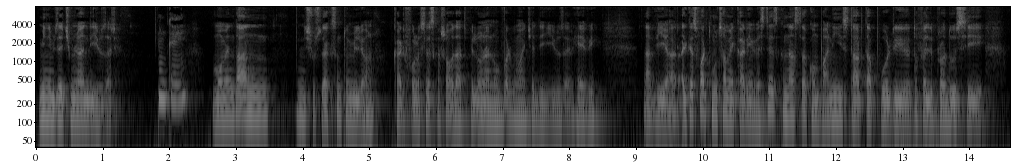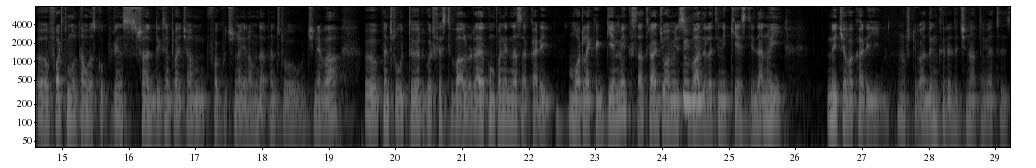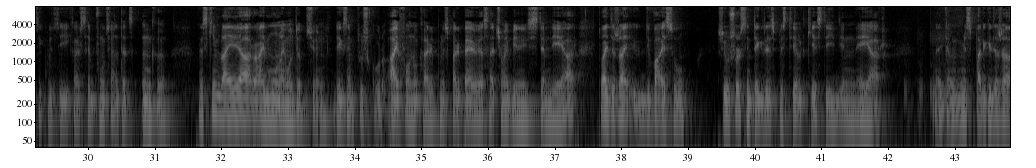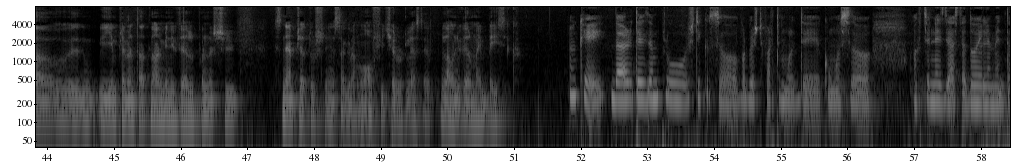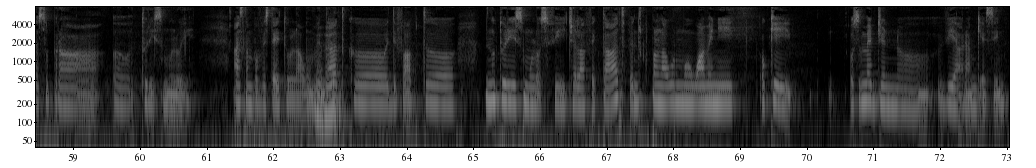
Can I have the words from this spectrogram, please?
minim 10 milioane de useri. Ok. Momentan, nici nu știu dacă sunt un milion care folosesc așa o dată pe lună, nu vorbim aici de user heavy la VR. Adică sunt foarte mulți oameni care investesc în asta, companii, startup-uri, tot fel de produse. Uh, Foarte mult am văzut cuprins și, de exemplu, aici am făcut și noi la un moment dat pentru cineva, uh, pentru târguri, festivaluri. Ai o componentă asta care e more like a gimmick, să atragi oamenii să Mhm. vadă la tine chestii, dar nu-i, nu e ceva care e, nu știu, adânc rădăcinat în viața de zi cu zi, care să aibă funcționalități încă. În schimb, la AR ai mult mai multe opțiuni. De exemplu, și cu iPhone-ul, care mi se pare pe iOS are cel mai bine sistem de AR, tu ai deja device-ul și e ușor să integrezi peste el chestii din AR. Adică mi se pare că deja uh, e implementat la un anumit nivel, până și Snapchat-ul și Instagram-ul au feature-urile astea la un nivel mai basic. Ok, dar, de exemplu, știi că să vorbești foarte mult de cum o să acționezi astea două elemente asupra uh, turismului. Asta îmi povesteai tu la un moment Mhm. dat, că, de fapt, uh, nu turismul o să fie cel afectat, pentru că, până la urmă, oamenii, ok, o să mergi în uh, VR, I'm guessing,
